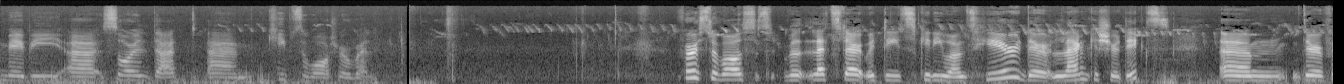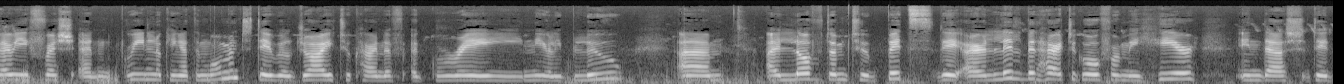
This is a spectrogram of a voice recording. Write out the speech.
maybe uh, soil that um, keeps the water well. First of all, let's start with these skinny ones here. They're Lancashire Dicks. Um, they're very fresh and green looking at the moment. They will dry to kind of a grey, nearly blue. Um, I love them to bits. They are a little bit hard to grow for me here in that they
